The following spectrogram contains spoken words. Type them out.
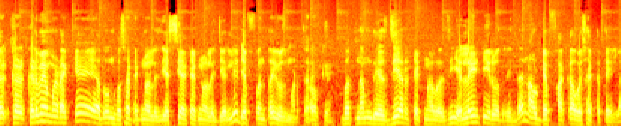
ತ- ಕ- ಕಡಿಮೆ ಮಾಡಕ್ಕೆ ಅದೊಂದು ಹೊಸ ಟೆಕ್ನಾಲಜಿ ಎಸ್ ಸಿ ಆರ್ ಟೆಕ್ನಾಲಜಿಯಲ್ಲಿ ಡೆಫ್ ಅಂತ ಯೂಸ್ ಮಾಡ್ತಾರೆ. ಓಕೆ ಬಟ್ ನಮ್ದು S G R technology L I T ಇರೋದ್ರಿಂದ ನಾವು ಡೆಫ್ ಹಾಕೋ ಅವಶ್ಯಕತೆ ಇಲ್ಲ.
